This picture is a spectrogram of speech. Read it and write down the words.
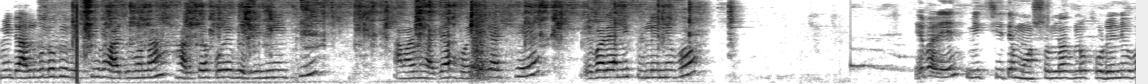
আমি ডালগুলোকে বেশি ভাজবো না, হালকা করে ভেজে নিয়েছি। আমার ভাজা হয়ে গেছে। এবারে আমি তুলে নেব। এবারে মিক্সিতে মশলাগুলো করে নেব।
